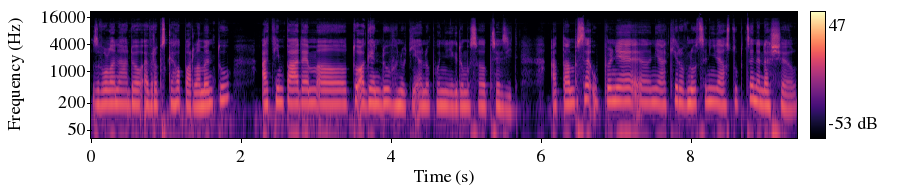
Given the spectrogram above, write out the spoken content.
zvolená do Evropského parlamentu a tím pádem uh, tu agendu v hnutí ano po ní někdo musel převzít. A tam se úplně uh, nějaký rovnocený nástupce nenašel.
